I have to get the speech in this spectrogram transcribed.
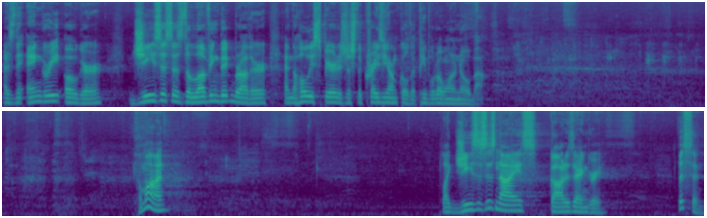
as the angry ogre, Jesus as the loving big brother, and the Holy Spirit is just the crazy uncle that people don't want to know about. Come on. Like Jesus is nice, God is angry. Listen,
